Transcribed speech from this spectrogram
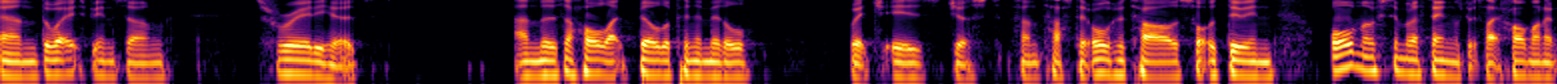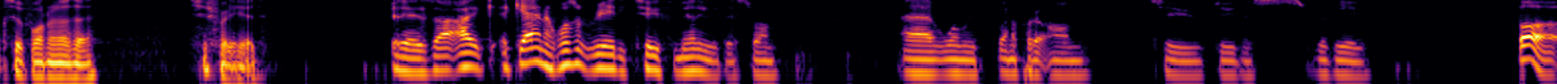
and the way it's being sung. It's really good. And there's a whole like build up in the middle, which is just fantastic. All the guitars sort of doing almost similar things, but it's like harmonics of one another. It's just really good. It is. I again, I wasn't really too familiar with this one uh, when we when I put it on to do this review, but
